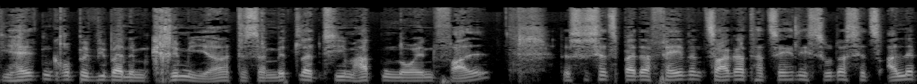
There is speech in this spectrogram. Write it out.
die Heldengruppe wie bei einem Krimi, ja, das Ermittlerteam hat einen neuen Fall. Das ist jetzt bei der Faven Saga tatsächlich so, dass jetzt alle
